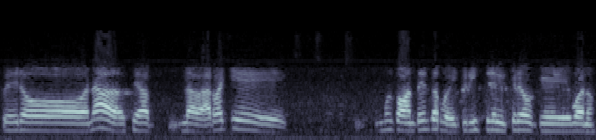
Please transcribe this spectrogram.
Pero nada, o sea, la verdad que muy contenta porque Cristel creo que, bueno,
